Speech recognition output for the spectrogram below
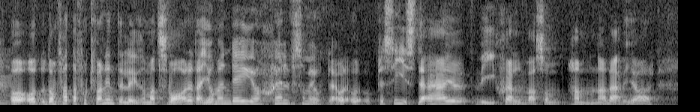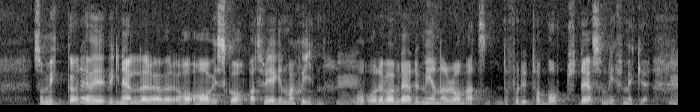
Mm. Och, och, de fattar fortfarande inte liksom att svaret är, jo men det är jag själv som har gjort det. Och, och precis, det är ju vi själva som hamnar där vi gör. Så mycket av det vi, vi gnäller över har, har, vi skapat för egen maskin. Mm. Och, och, det var väl det du menade om att då får du ta bort det som blir för mycket. Mm.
